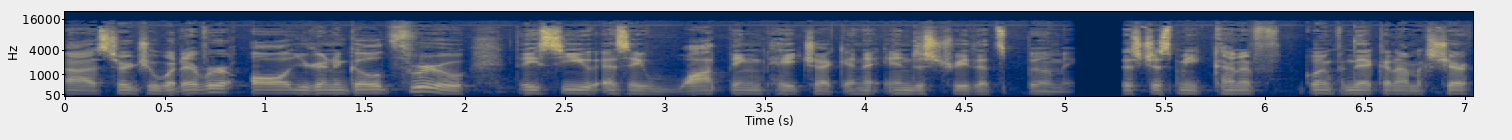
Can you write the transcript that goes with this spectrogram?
uh, surgery, whatever all you're going to go through, they see you as a whopping paycheck in an industry that's booming. It's just me kind of going from the economics chair.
